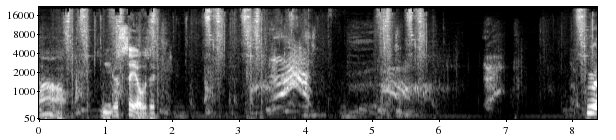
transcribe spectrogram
อ้าวนี่ก็เซลสิเอือ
